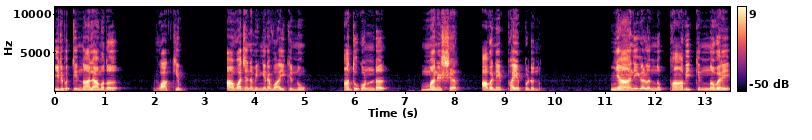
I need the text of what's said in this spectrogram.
ഇരുപത്തിനാലാമത് വാക്യം. ആ വചനം ഇങ്ങനെ വായിക്കുന്നു. അതുകൊണ്ട് മനുഷ്യർ അവനെ ഭയപ്പെടുന്നു. ജ്ഞാനികളെന്ന് ഭാവിക്കുന്നവരെ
